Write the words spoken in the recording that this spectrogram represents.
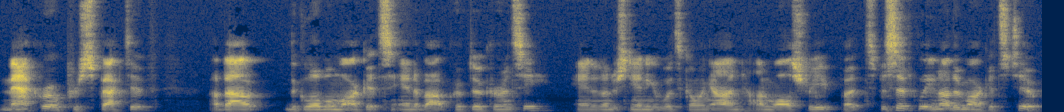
macro perspective about the global markets and about cryptocurrency and an understanding of what's going on on Wall Street, but specifically in other markets too,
